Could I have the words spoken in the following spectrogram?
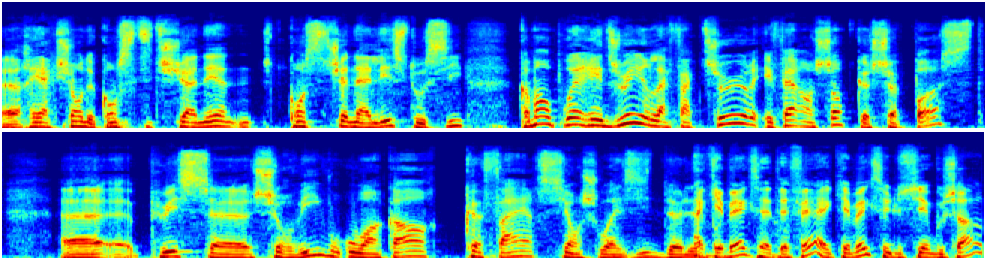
euh, réaction de constitutionnalistes aussi. Comment on pourrait réduire la facture et faire en sorte que ce poste puisse survivre ou encore que faire si on choisit de la... À Québec, ça a été fait. À Québec, c'est Lucien Bouchard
